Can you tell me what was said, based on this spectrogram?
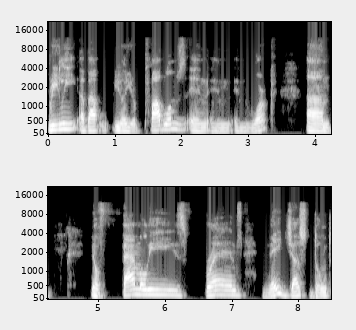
freely about you know your problems in in, in work um you know families friends they just don't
